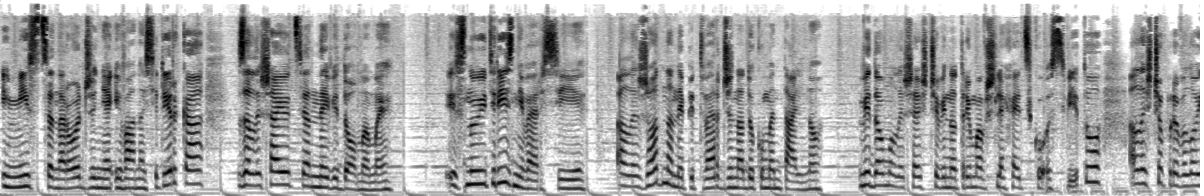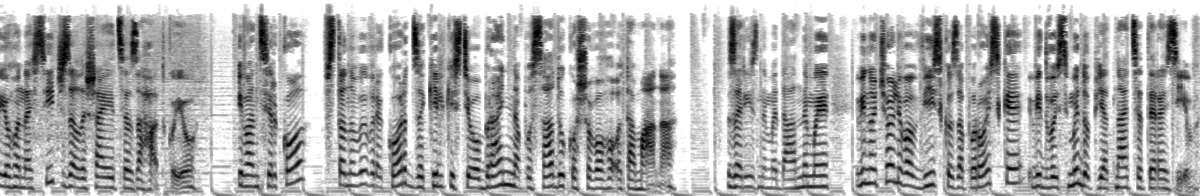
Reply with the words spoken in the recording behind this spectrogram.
і місце народження Івана Сірірка залишаються невідомими. Існують різні версії, але жодна не підтверджена документально. Відомо лише, що він отримав шляхетську освіту, але що привело його на січ, залишається загадкою. Іван Сірко встановив рекорд за кількістю обрань на посаду кошового отамана. За різними даними, він очолював військо Запорозьке від 8 до 15 разів,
